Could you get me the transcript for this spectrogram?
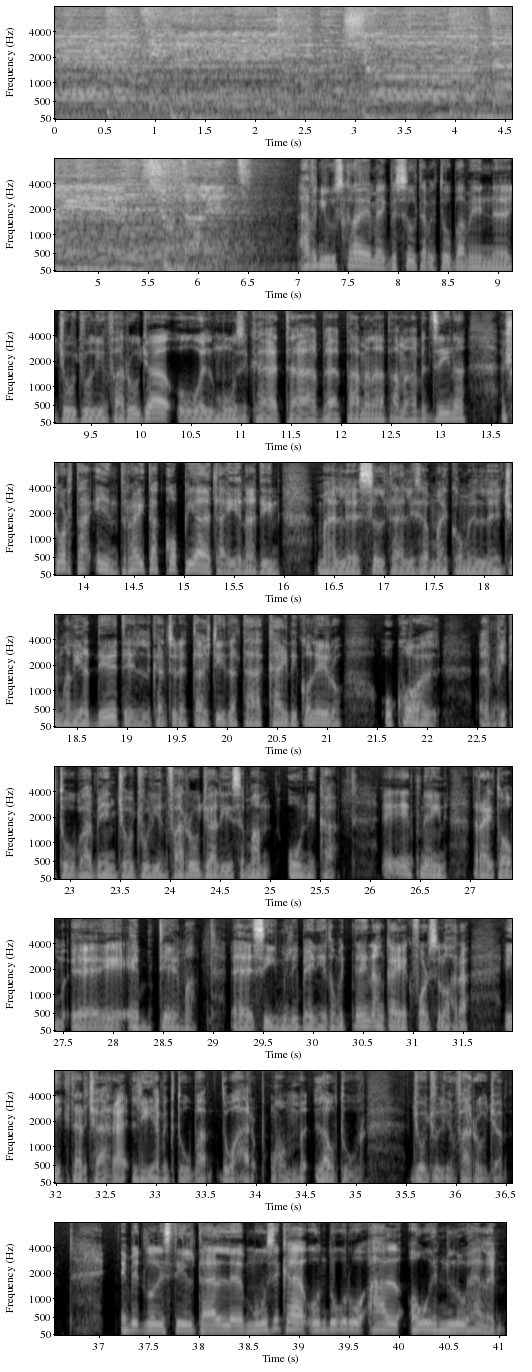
Avenue Sky emek bis-silta miktuba minn Joe Julian Farrugia u l-mużika ta' Pamela, Pamela Bizzina. Xorta int, rajta kopjata jena din mal-silta li semmajkom il-ġimma li għaddiet, il-kanzunetta ġdida ta' Kylie Colero u koll miktuba minn Joe Julian Farrugia li jisimha Unika. E, tnejn rajtom e, e, tema simili bejnietom it-tnejn anka jekk forsi l-oħra iktar ċara li hija miktuba dwar om l-awtur Joe Julian Farrugia. Ibidlu l-istil tal-mużika u nduru għal Owen Llewellyn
